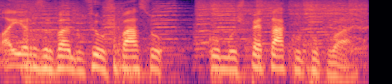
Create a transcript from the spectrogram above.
lá ia reservando o seu espaço como espetáculo popular.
